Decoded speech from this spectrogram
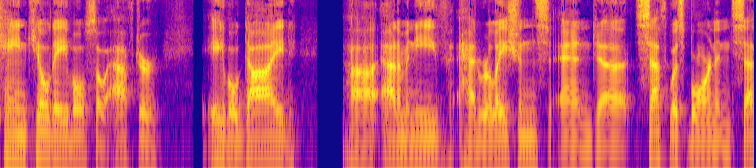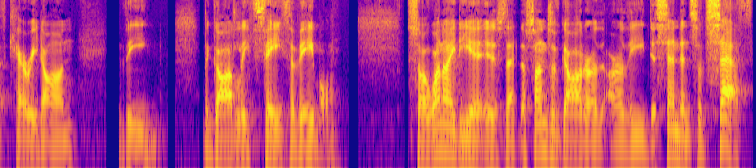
Cain killed Abel, so after Abel died, uh, Adam and Eve had relations, and uh, Seth was born, and Seth carried on the the godly faith of Abel. So one idea is that the sons of God are, are the descendants of Seth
